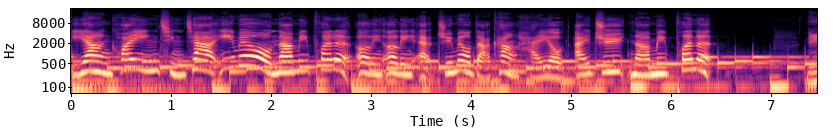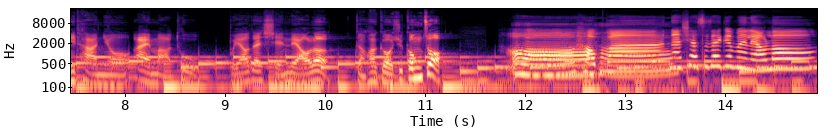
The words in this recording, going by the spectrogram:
一样欢迎请洽 email Nami Planet 二零二零 at gmail.com，还有 IG Nami Planet。尼塔牛、爱马兔，不要再闲聊了，赶快给我去工作。哦，好好吧，那下次再跟你们聊喽，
